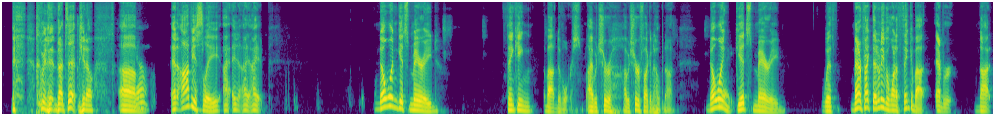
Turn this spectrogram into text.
I mean, that's it, you know. Um, Yeah. And obviously, I, I, I, no one gets married thinking about divorce. I would sure, I would sure fucking hope not. No one Right. gets married with. Matter of fact, they don't even want to think about ever not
